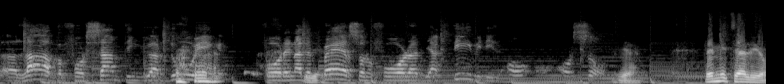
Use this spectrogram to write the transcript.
uh, love for something you are doing for another yeah. person for uh, the activities or, or so yeah let me tell you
